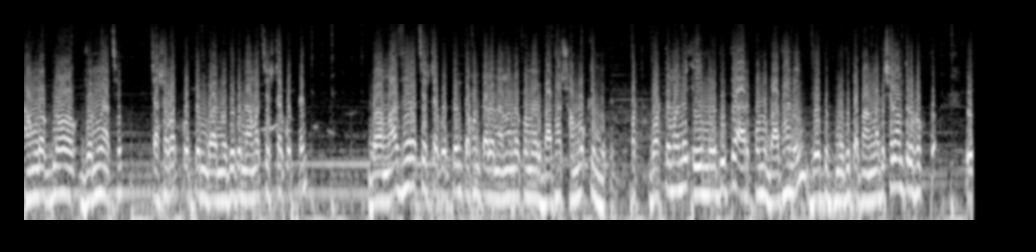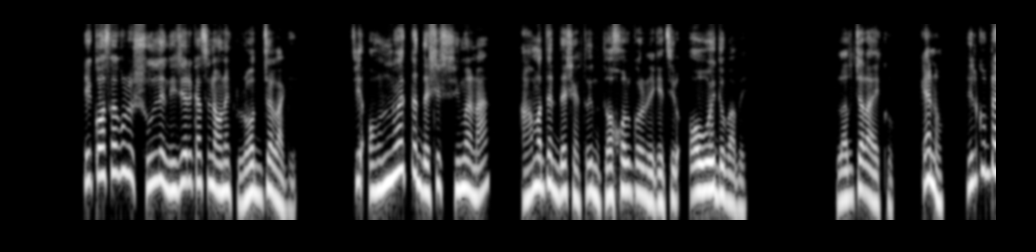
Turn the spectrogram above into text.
সংলগ্ন জমি আছে, চাষাবাদ করতেন বা নদীতে নামার চেষ্টা করতেন বা মাছ ধরার চেষ্টা করতেন, তখন তারা নানা রকমের বাধার সম্মুখীন হতেন। বর্তমানে এই নদীতে আর কোনো বাধা নেই, যেহেতু নদীটা বাংলাদেশের অন্তর্ভুক্ত। এই কথাগুলো শুনলে নিজের কাছে না অনেক লজ্জা লাগে যে অন্য একটা দেশের সীমানা আমাদের দেশ এতদিন দখল করে রেখেছিল অবৈধভাবে। লজ্জা লাগে খুব। কেন? এরকমটা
